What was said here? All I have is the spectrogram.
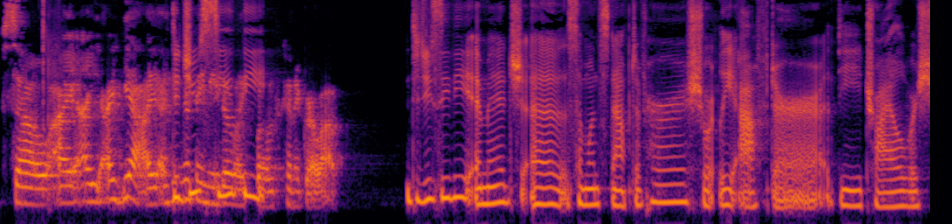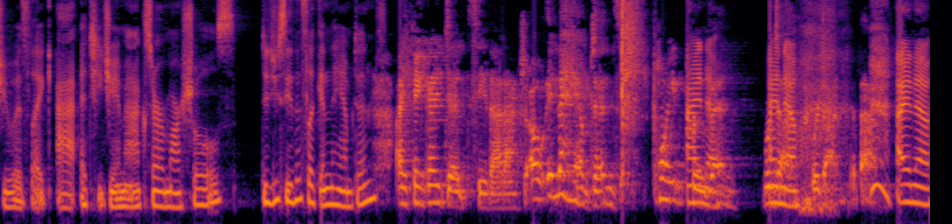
So I, I, I yeah, I, I think Did that they need to like the, both kind of grow up. Did you see the image uh, someone snapped of her shortly after the trial where she was like at a TJ Maxx or a Marshalls? Did you see this like in the Hamptons? I think I did see that actually. Oh, in the Hamptons. Point proven. I know. We're I done. know. We're done with that. I know.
